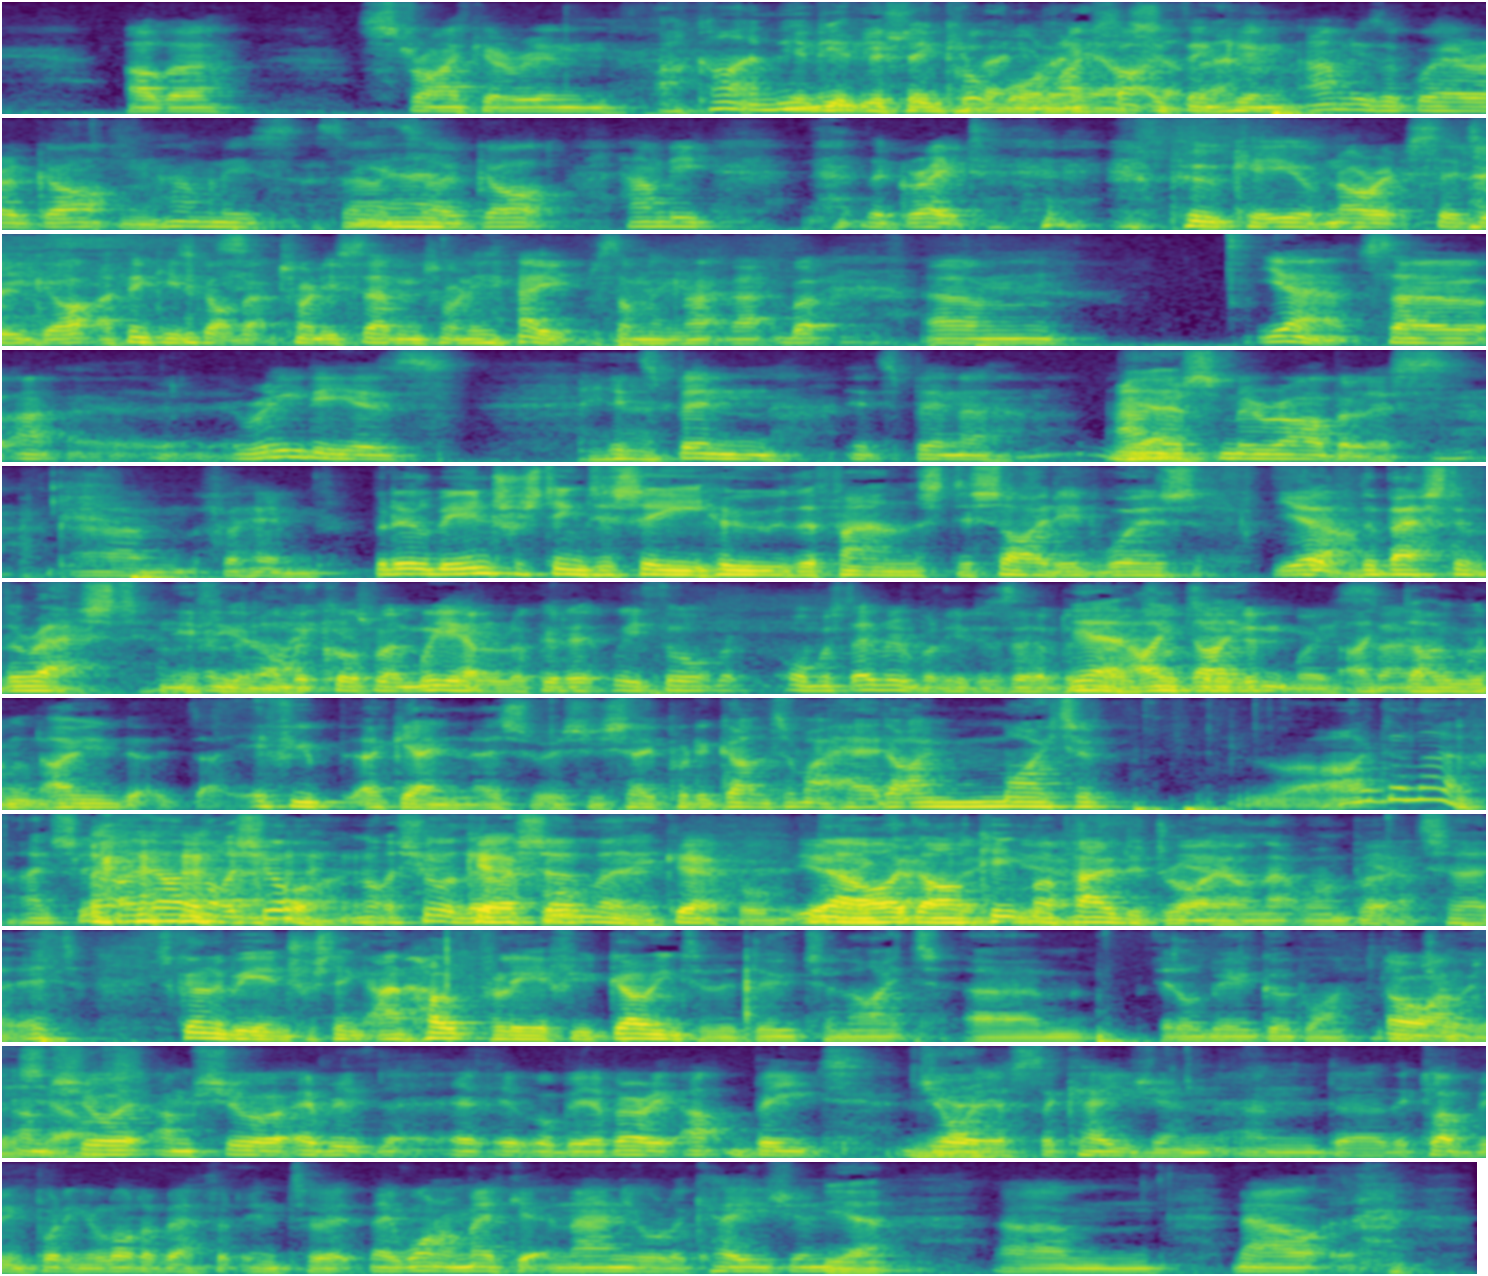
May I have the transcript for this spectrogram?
other striker in, I can't immediately think of football. And anybody I else. started up there. thinking, how many's Aguero got, and how many's so and so got, how many the great Pukki of Norwich City got. I think he's got about 27, 28, something like that. But um, yeah, so uh, Reedy is. It's been it's been a Yeah. annus mirabilis um, for him. But it'll be interesting to see who the fans decided was Yeah. the, the best of the rest, if And- you and like. because when we had a look at it, we thought that almost everybody deserved a Yeah, I, I, didn't we? I, So, I wouldn't. I, if you again, as, as you say, put a gun to my head, I might have. I don't know. Actually, I, I'm not sure. I'm not sure. There Careful, are so many. Careful. Yeah, no, I, I'll exactly, keep my powder dry Yeah. on that one. But uh, it's going to be interesting, and hopefully, if you're going to the do tonight, um, it'll be a good one. Oh, I'm, I'm sure. I'm sure every it, it will be a very upbeat, joyous occasion, and uh, the club have been putting a lot of effort into it. They want to make it an annual occasion. Yeah, Um, now,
